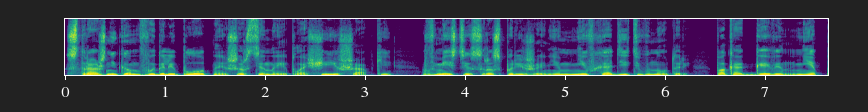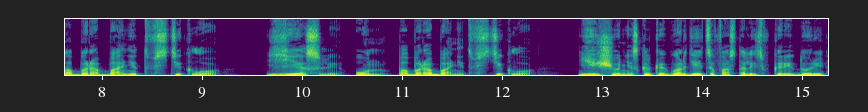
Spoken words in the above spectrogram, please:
стражникам выдали плотные шерстяные плащи и шапки — вместе с распоряжением не входить внутрь, пока Гевин не побарабанит в стекло. Если он побарабанит в стекло. Еще несколько гвардейцев остались в коридоре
